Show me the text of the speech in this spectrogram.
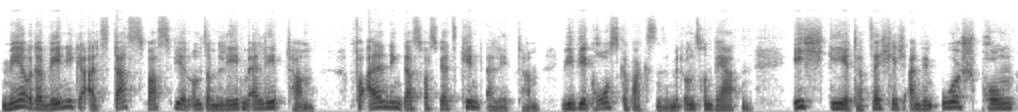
mehr oder weniger als das, was wir in unserem Leben erlebt haben. Vor allen Dingen das, was wir als Kind erlebt haben, wie wir großgewachsen sind mit unseren Werten. Ich gehe tatsächlich an den Ursprung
